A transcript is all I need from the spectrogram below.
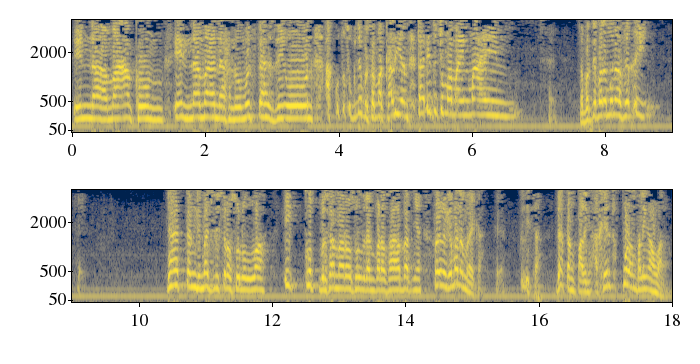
Inna ma'akum innama nahnu mustahzi'un. Aku tuh sebenarnya bersama kalian. Tadi itu cuma main-main. Seperti para munafikin. Datang di majlis Rasulullah, ikut bersama Rasul dan para sahabatnya. Lalu bagaimana mereka? Gelisah. Datang paling akhir, pulang paling awal.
